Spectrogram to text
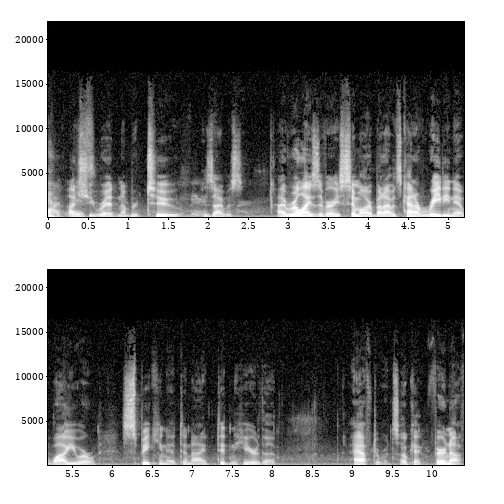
I thought she read number two, as I was, I realized they're very similar, but I was kind of reading it while you were speaking it, and I didn't hear the afterwards. Okay, fair enough.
